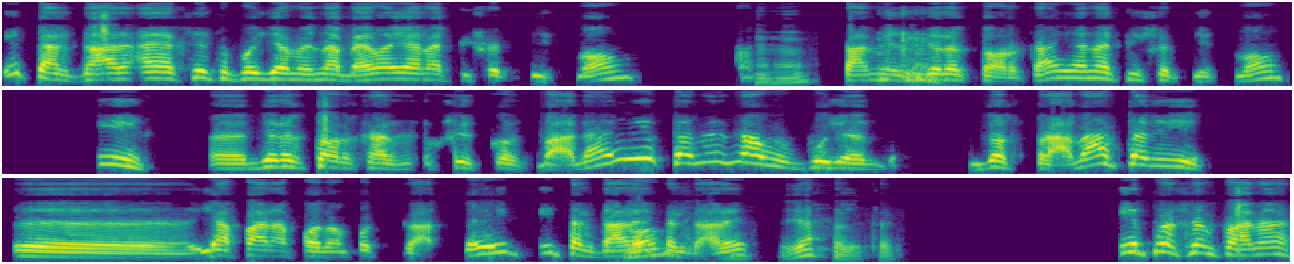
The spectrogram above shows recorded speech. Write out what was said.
I tak dalej. A jak się to pójdziemy na BEMA, ja napiszę pismo, Mhm. tam jest dyrektorka, ja napiszę pismo i e, dyrektorka wszystko zbada i wtedy znowu pójdzie do- sprawy, a wtedy e, ja pana podam pod klatkę i, i tak dalej, i tak dalej. Jasne, tak. I proszę pana,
